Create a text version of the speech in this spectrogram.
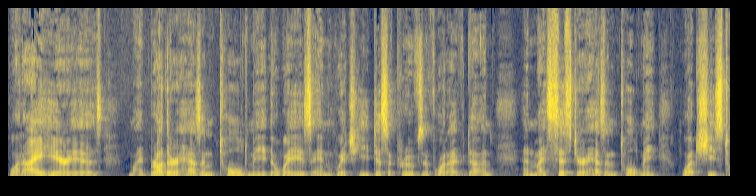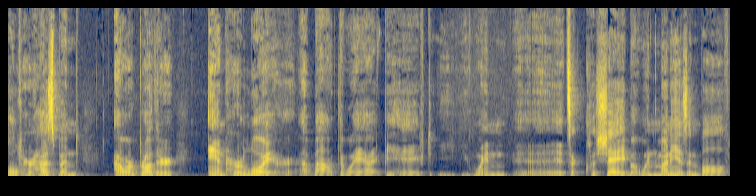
what I hear is my brother hasn't told me the ways in which he disapproves of what I've done, and my sister hasn't told me what she's told her husband, our brother, and her lawyer about the way I've behaved. When uh, it's a cliche, but when money is involved,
